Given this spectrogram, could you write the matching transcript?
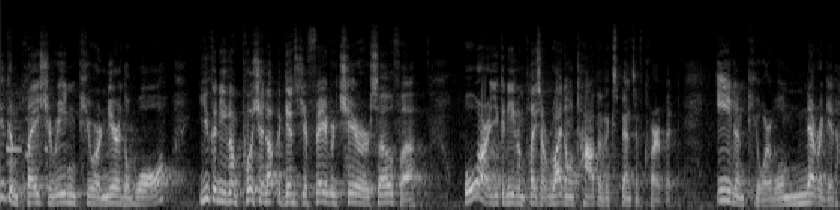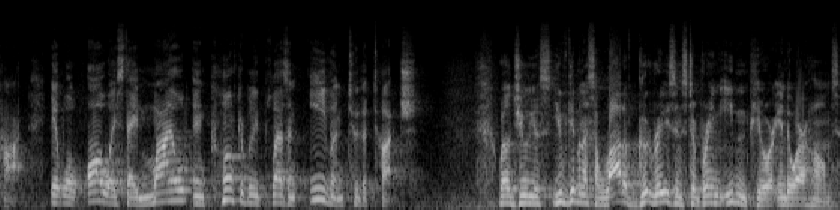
You can place your Eden Pure near the wall. You can even push it up against your favorite chair or sofa. Or you can even place it right on top of expensive carpet. Eden Pure will never get hot. It will always stay mild and comfortably pleasant even to the touch. Well, Julius, you've given us a lot of good reasons to bring Eden Pure into our homes.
